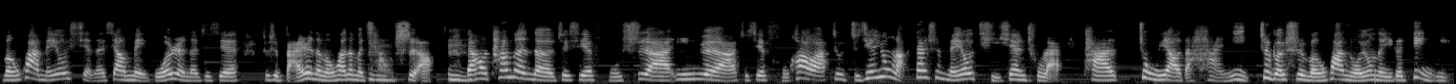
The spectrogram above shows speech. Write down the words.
文化没有显得像。美国人的这些就是白人的文化那么强势啊，嗯，然后他们的这些服饰啊、音乐啊、这些符号啊，就直接用了，但是没有体现出来它重要的含义。这个是文化挪用的一个定义，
